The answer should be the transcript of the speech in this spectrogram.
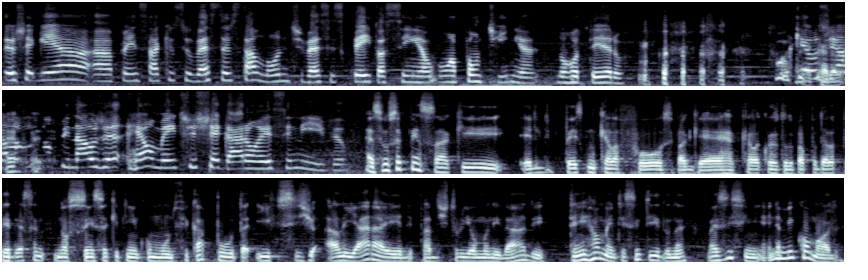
Eu cheguei a, a pensar que o Sylvester Stallone tivesse feito, assim, alguma pontinha no roteiro. Porque é, os cara, diálogos é, no final realmente chegaram a esse nível. É, se você pensar que ele fez com que ela fosse pra guerra, aquela coisa toda, pra poder ela perder essa inocência que tinha com o mundo, ficar puta e se aliar a ele para destruir a humanidade, tem realmente sentido, né? Mas enfim, ainda me incomoda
